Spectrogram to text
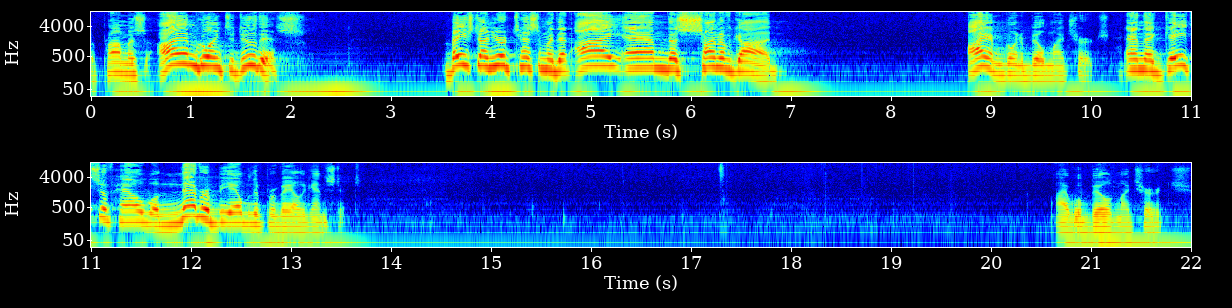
the promise, I am going to do this based on your testimony that I am the Son of God. I am going to build my church, and the gates of hell will never be able to prevail against it. I will build my church.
